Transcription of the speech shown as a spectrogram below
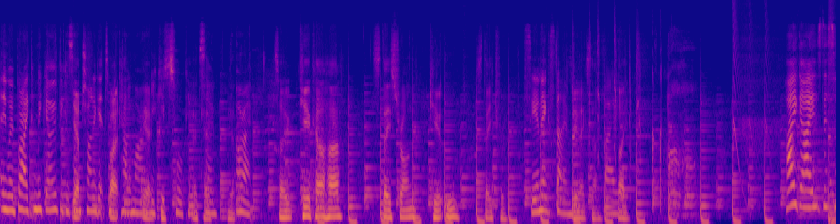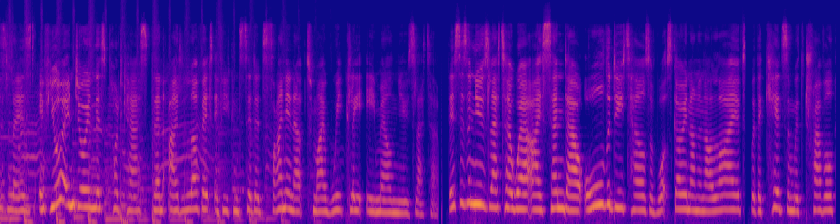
Anyway, Bri, can we go because I'm trying to get to Right. my calamari Yeah, and you keep talking. okay, So, yeah. all right. So kia kaha, stay strong. Kia u, stay true. See you next time. See you next time. Bye. Bye. Uh-huh. Hi, guys, this is Liz. If you're enjoying this podcast, then I'd love it if you considered signing up to my weekly email newsletter. This is a newsletter where I send out all the details of what's going on in our lives with the kids and with travel.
